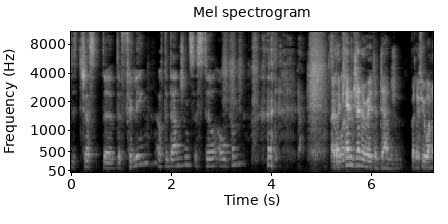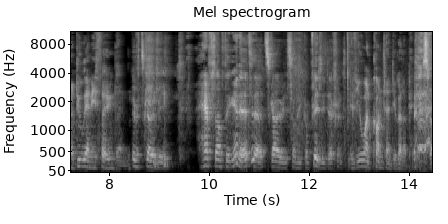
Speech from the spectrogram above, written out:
It's just the the filling of the dungeons is still open. So I, can generate a dungeon, but if you want to do anything, then if it's gonna be have something in it, it's gotta be something completely different. if you want content, you gotta pay. So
